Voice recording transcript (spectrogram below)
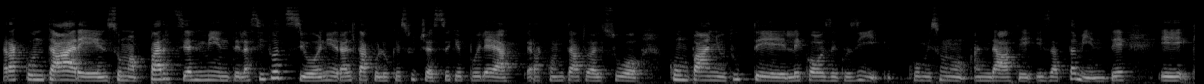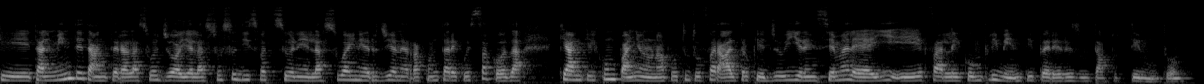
raccontare insomma parzialmente la situazione, in realtà quello che è successo è che poi lei ha raccontato al suo compagno tutte le cose così come sono andate esattamente e che talmente tanta era la sua gioia, la sua soddisfazione e la sua energia nel raccontare questa cosa che anche il compagno non ha potuto far altro che gioire insieme a lei e farle i complimenti per il risultato ottenuto.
